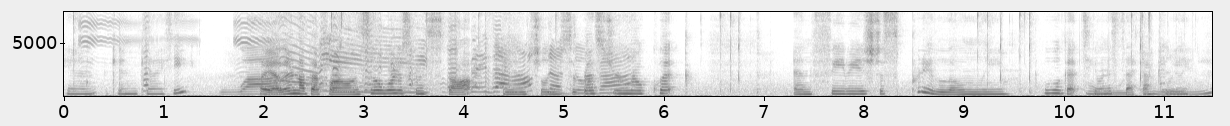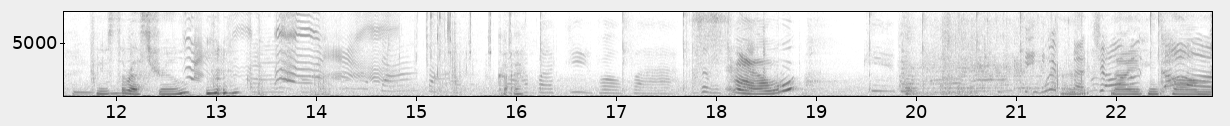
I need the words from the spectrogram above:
Can, can, can I see? Oh yeah, they're not that far along, so we're just gonna stop and she'll use the restroom real quick. And Phoebe is just pretty lonely. We'll get to you in a sec after we use the restroom. okay. Now you can come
